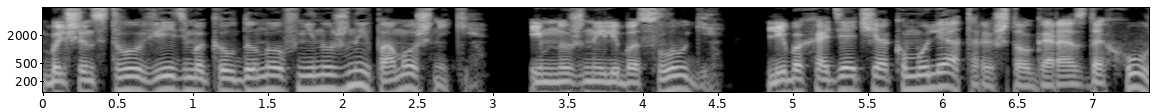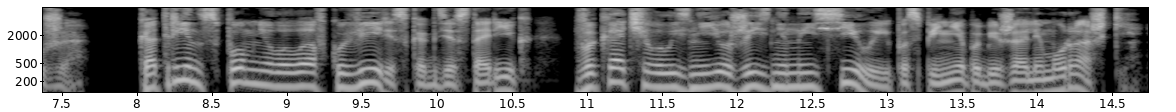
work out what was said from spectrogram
большинству ведьм и колдунов не нужны помощники. Им нужны либо слуги, либо ходячие аккумуляторы, что гораздо хуже. Катрин вспомнила лавку вереска, где старик выкачивал из нее жизненные силы, и по спине побежали мурашки.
